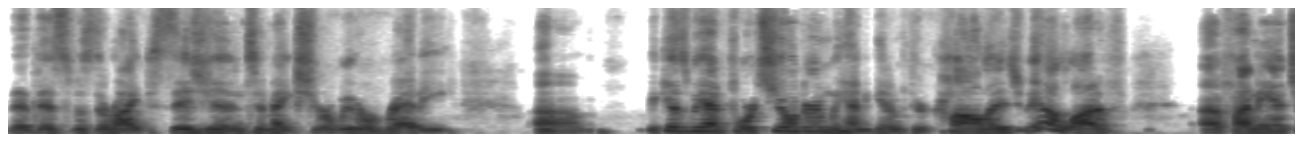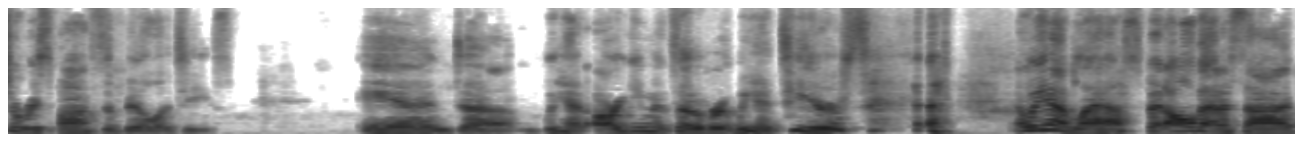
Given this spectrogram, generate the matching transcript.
that this was the right decision, to make sure we were ready. Um, because we had four children, we had to get them through college. We had a lot of uh, financial responsibilities. And uh, we had arguments over it. We had tears and we had laughs. But all that aside,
